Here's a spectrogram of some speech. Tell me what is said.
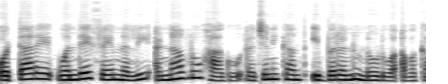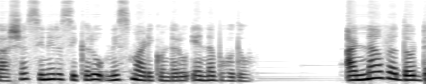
ಒಟ್ಟಾರೆ ಒಂದೇ ಫ್ರೇಮ್ನಲ್ಲಿ ಅಣ್ಣಾವ್ರು ಹಾಗೂ ರಜನಿಕಾಂತ್ ಇಬ್ಬರನ್ನು ನೋಡುವ ಅವಕಾಶ ಸಿನಿರಸಿಕರು ಮಿಸ್ ಮಾಡಿಕೊಂಡರು ಎನ್ನಬಹುದು. ಅಣ್ಣಾವ್ರ ದೊಡ್ಡ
